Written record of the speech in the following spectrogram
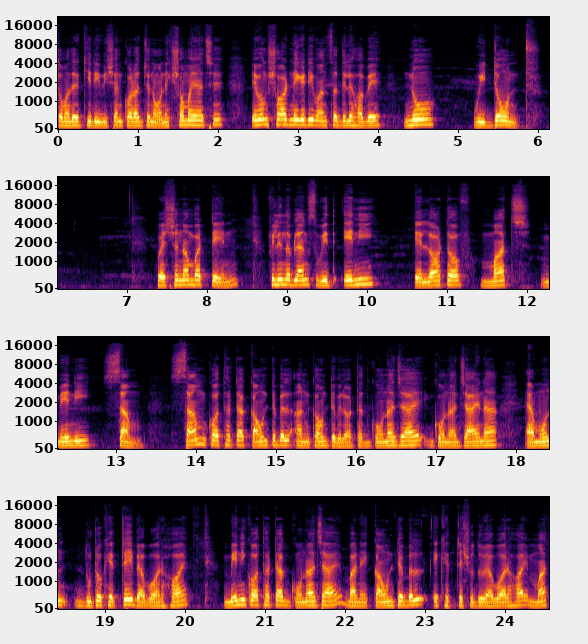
তোমাদের কি রিভিশন করার জন্য অনেক সময় আছে এবং শর্ট নেগেটিভ আনসার দিলে হবে no we don't question number ten fill in the blanks with any a lot of much many some some কথাটা কাউন্টেবল আনকাউন্টেবল অর্থাৎ গোনা যায় গোনা যায় না, এমন দুটো ক্ষেত্রেই ব্যবহার হয়। মেনি কথাটা গোনা যায় মানে কাউন্টেবল এক্ষেত্রে শুধু ব্যবহার হয়। মাছ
